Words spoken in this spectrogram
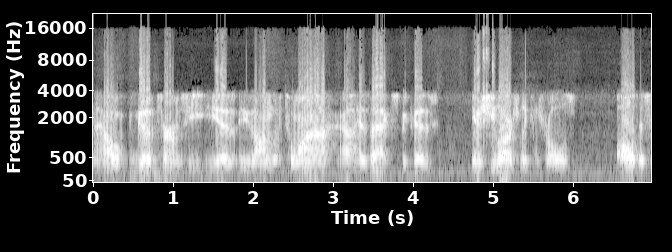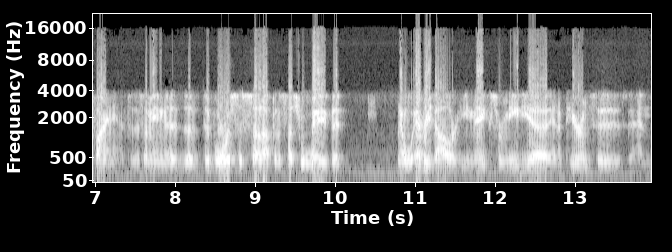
how good of terms he, he is he's on with Tawana, uh, his ex, because you know she largely controls all of his finances. I mean, the, the divorce is set up in such a way that you know every dollar he makes for media and appearances and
